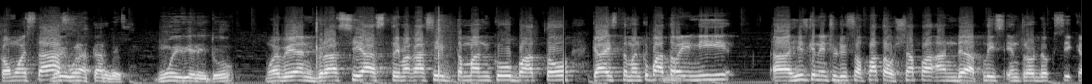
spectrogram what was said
¿Cómo estás? Muy buenas tardes. Muy bien, ¿y tú? Muy bien, gracias. Terima kasih temanku Pato. Guys, temanku Pato ini uh, he's gonna introduce himself. Pato, siapa Anda? Please introduksi ke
